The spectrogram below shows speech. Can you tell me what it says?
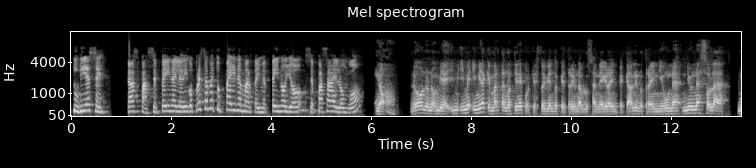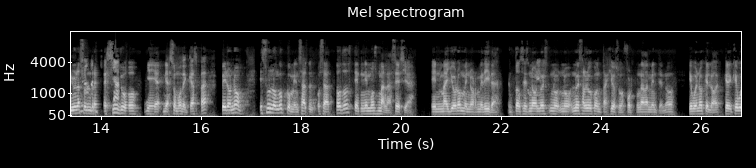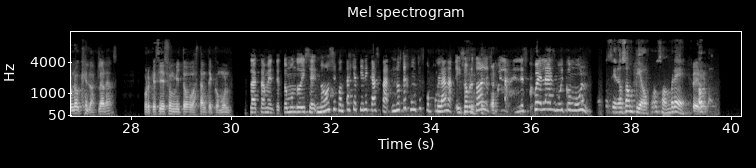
tuviese caspa, se peina y le digo, préstame tu peine, Marta, y me peino yo, ¿se pasa el hongo? No. No, no, no, mira, y, mira que Marta no tiene porque estoy viendo que trae una blusa negra impecable, no trae ni una, ni una sola, ni una sola residuo, ni, asomo de caspa, pero no, es un hongo comensal, o sea, todos tenemos malacesia en mayor o menor medida, entonces no, no es, no, no, no es algo contagioso, afortunadamente, ¿no? Qué bueno que lo, qué, qué bueno que lo aclaras, porque sí es un mito bastante común. Exactamente, todo el mundo dice, no, se contagia, tiene caspa, no te juntes con fulana, y sobre todo en la escuela, en la escuela es muy común. Si no son piojos, hombre. Pero,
